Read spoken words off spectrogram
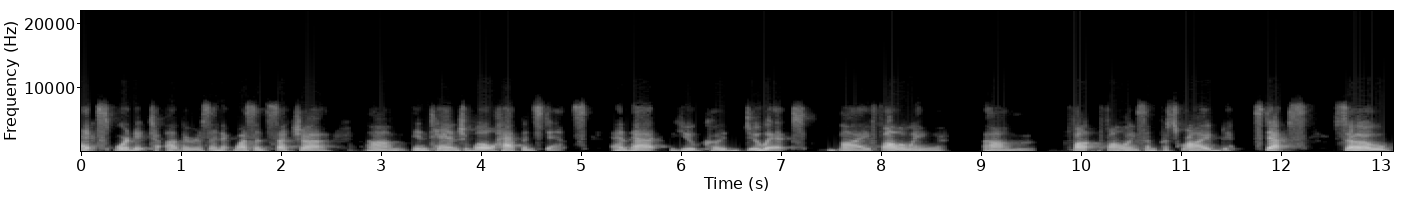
export it to others and it wasn't such a um, intangible happenstance and that you could do it by following um, fo- following some prescribed steps. So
